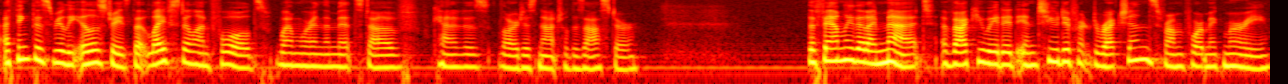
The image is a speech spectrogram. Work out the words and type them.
I think this really illustrates that life still unfolds when we're in the midst of Canada's largest natural disaster. The family that I met evacuated in two different directions from Fort McMurray.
